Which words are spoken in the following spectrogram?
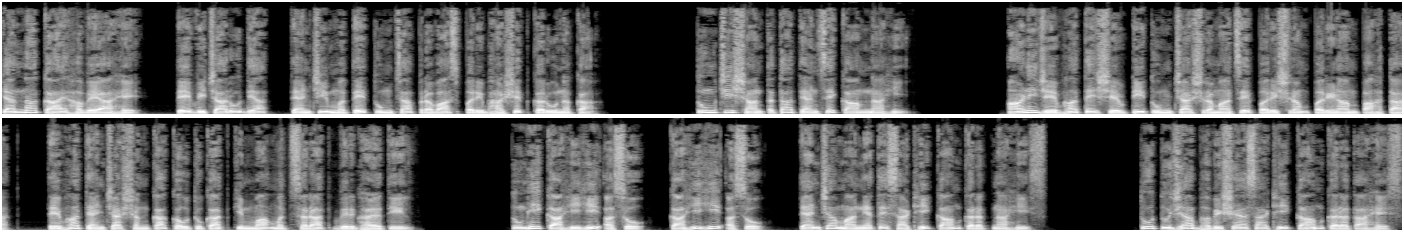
त्यांना काय हवे आहे ते विचारू द्या त्यांची मते तुमचा प्रवास परिभाषित करू नका. तुमची शांतता त्यांचे काम नाही. आणि जेव्हा ते शेवटी तुमच्या श्रमाचे परिश्रम परिणाम पाहतात तेव्हा त्यांच्या शंका कौतुकात किंवा मत्सरात विरघळतील. तुम्ही काहीही असो काहीही असो त्यांच्या मान्यतेसाठी काम करत नाहीस. तू तुझ्या भविष्यासाठी काम करत आहेस.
